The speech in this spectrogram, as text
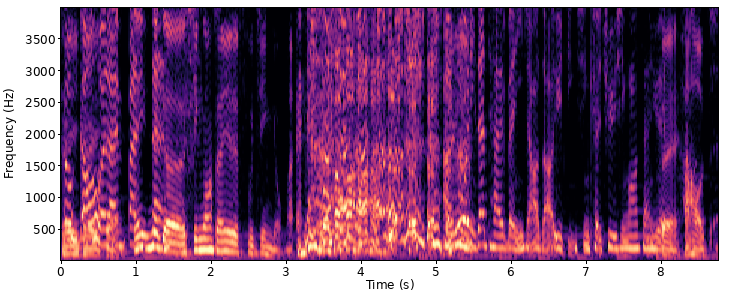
油膏 回来拌。哎，那个星光三月附近有卖。啊，如果你在台北，你想要找到玉鼎新，可以去星光三月。对，好好集。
